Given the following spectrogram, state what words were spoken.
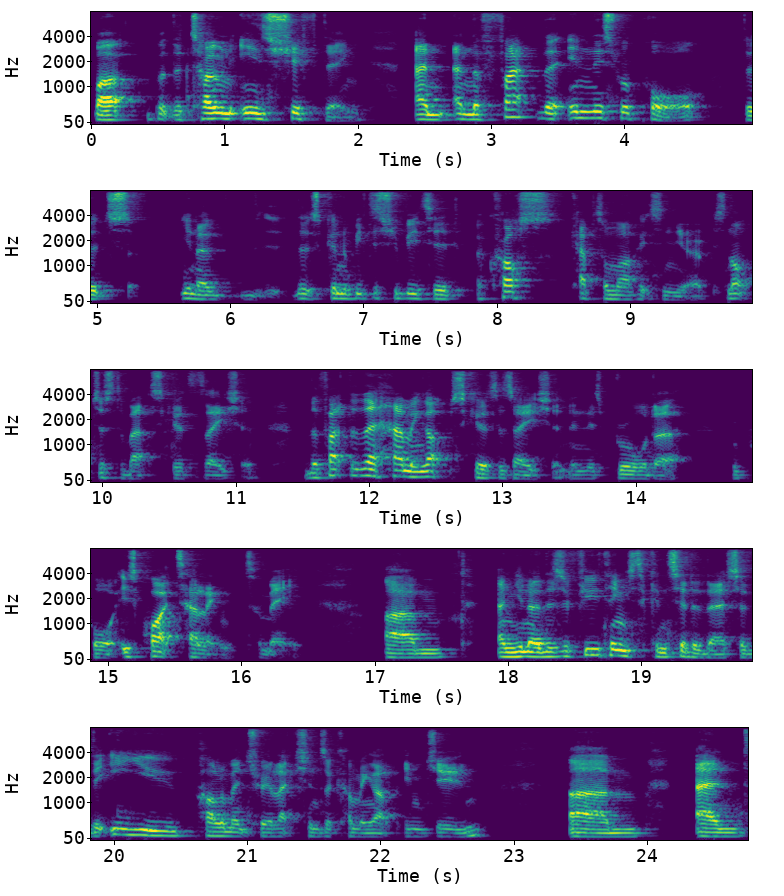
but but the tone is shifting, and and the fact that in this report that's you know that's going to be distributed across capital markets in Europe. It's not just about securitization. The fact that they're hamming up securitization in this broader report is quite telling to me. Um, and you know, there's a few things to consider there. So the EU parliamentary elections are coming up in June, um, and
